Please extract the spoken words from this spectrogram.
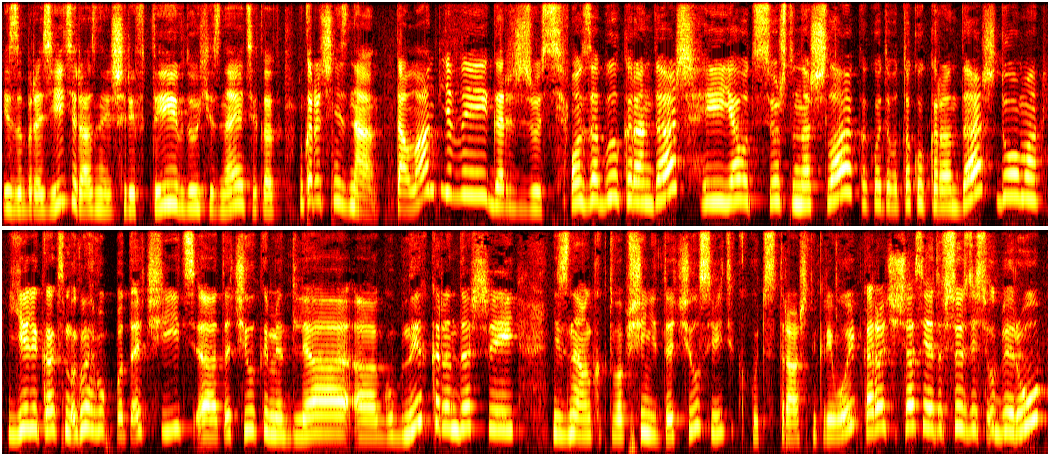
изобразить, разные шрифты в духе, знаете, как... Ну, короче, не знаю. Талантливый, горжусь. Он забыл карандаш, и я вот все, что нашла, какой-то вот такой карандаш дома, еле как смогла его поточить а, точилками для а, губных карандашей. Не знаю, он как-то вообще не точился, видите, какой-то страшный кривой. Короче, сейчас я это все здесь уберу,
